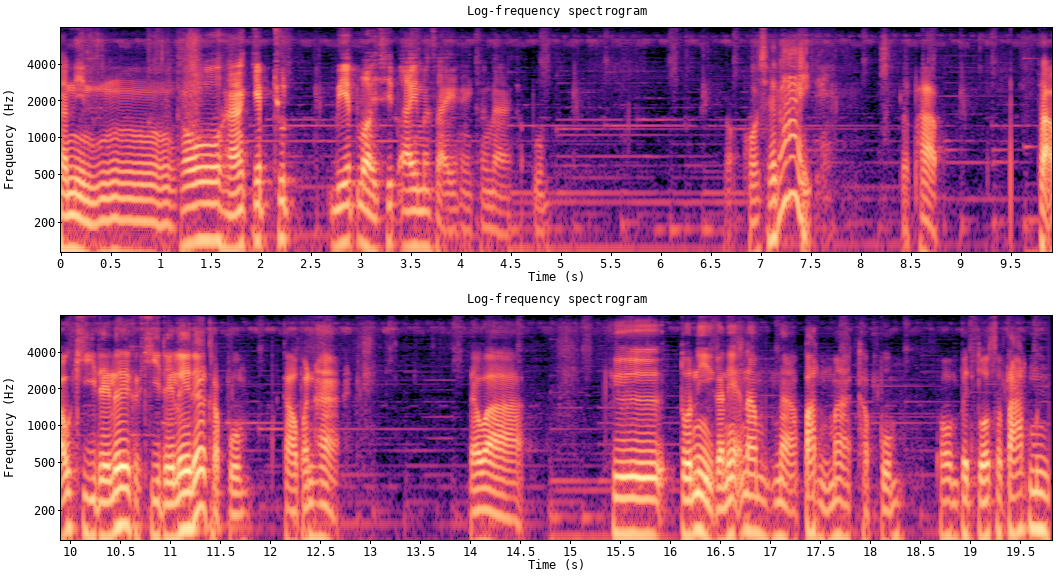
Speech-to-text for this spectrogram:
คันนี้เขาหาเก็บชุดเวฟลอยซิปไอมาใส่ให้ข้างหน้าครับผม พอใช้ได้สภาพ ถ้าเอาขี่ได้เลยก็ขี่ได้เลยเด้อครับผมเก่าปัญหา แต่ว่าคือตัวนี้ก็แนะนำหนาปั้นมากครับผม เพราะมันเป็นตัวสตาร์ทมือ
